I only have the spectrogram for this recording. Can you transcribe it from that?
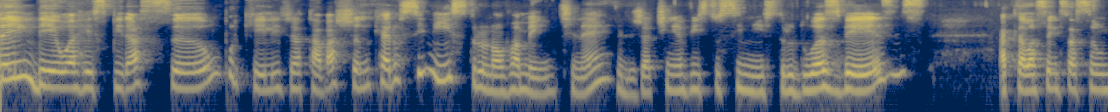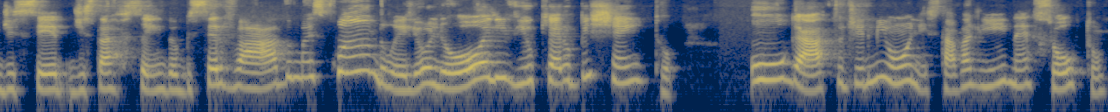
prendeu a respiração, porque ele já estava achando que era o sinistro novamente, né? Ele já tinha visto o sinistro duas vezes, aquela sensação de ser, de estar sendo observado, mas quando ele olhou, ele viu que era o bichento. O gato de Hermione estava ali, né, solto,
